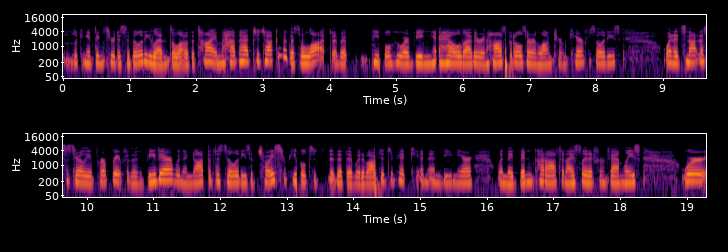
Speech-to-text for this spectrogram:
looking at things through a disability lens a lot of the time, have had to talk about this a lot about people who are being held either in hospitals or in long-term care facilities when it's not necessarily appropriate for them to be there, when they're not the facilities of choice for people to that they would have opted to pick and, and be near, when they've been cut off and isolated from families we're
